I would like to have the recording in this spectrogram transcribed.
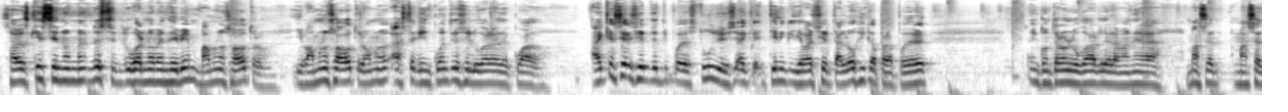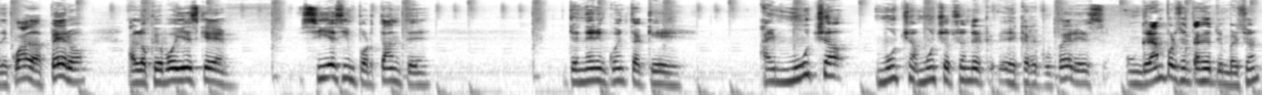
sabes que este, este, lugar no vende bien, vámonos a otro, y vámonos a otro, vámonos hasta que encuentres el lugar adecuado. Hay que hacer cierto tipo de estudios, hay que, tiene que llevar cierta lógica para poder encontrar un lugar de la manera más, más adecuada, pero a lo que voy es que sí es importante tener en cuenta que hay mucha mucha, mucha opción de eh, que recuperes un gran porcentaje de tu inversión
